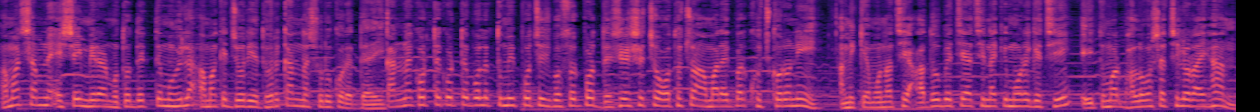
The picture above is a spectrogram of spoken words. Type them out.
আমার সামনে এসেই মীরার মতো দেখতে মহিলা আমাকে জড়িয়ে ধরে কান্না শুরু করে দেয়। কান্না করতে করতে বলে, তুমি পঁচিশ বছর পর দেশে এসেছ, অথচ আমার একবার খোঁজ করনি। আমি কেমন আছি? আদৌ বেঁচে আছি নাকি মরে গেছি? এই তোমার ভালোবাসা ছিল রাইহান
